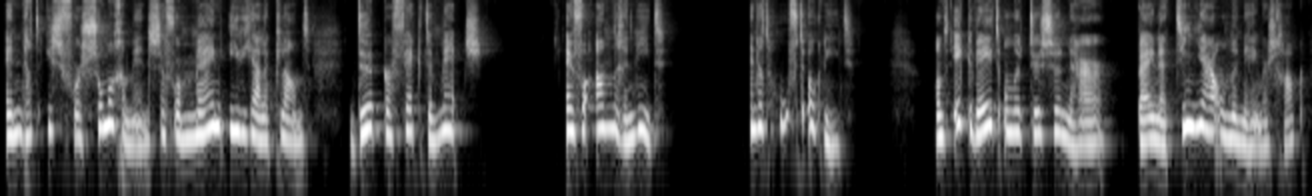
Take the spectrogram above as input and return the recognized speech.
En dat is voor sommige mensen, voor mijn ideale klant, de perfecte match. En voor anderen niet. En dat hoeft ook niet. Want ik weet ondertussen, na bijna tien jaar ondernemerschap,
